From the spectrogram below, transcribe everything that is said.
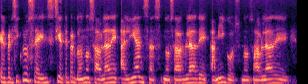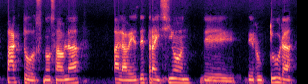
el versículo 6, 7, perdón, nos habla de alianzas, nos habla de amigos, nos habla de pactos, nos habla a la vez de traición, de, ruptura.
